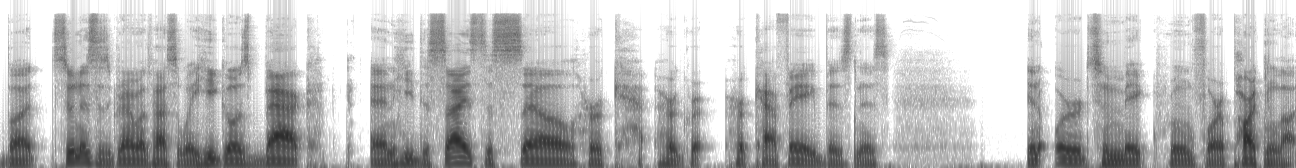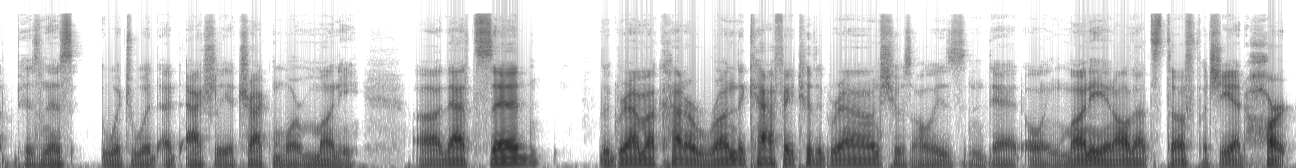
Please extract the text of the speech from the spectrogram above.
But soon as his grandmother passed away, he goes back and he decides to sell her ca- her her cafe business in order to make room for a parking lot business, which would actually attract more money. Uh, that said, the grandma kind of run the cafe to the ground. She was always in debt, owing money and all that stuff, but she had heart.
